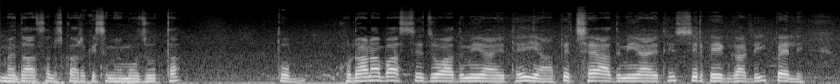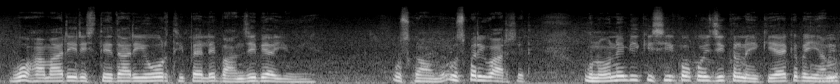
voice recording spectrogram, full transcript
मैं दाह संस्कार के समय मौजूद था। तो खुडानाबाद से जो आदमी आए थे, यहाँ पे छः आदमी आए थे, सिर्फ़ एक गाड़ी पहले। वो हमारी रिश्तेदारी और थी, पहले भांजी भी आई हुई है, उस गाँव में, उस परिवार से थी। उन्होंने भी किसी को कोई ज़िक्र नहीं किया है कि भाई हम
